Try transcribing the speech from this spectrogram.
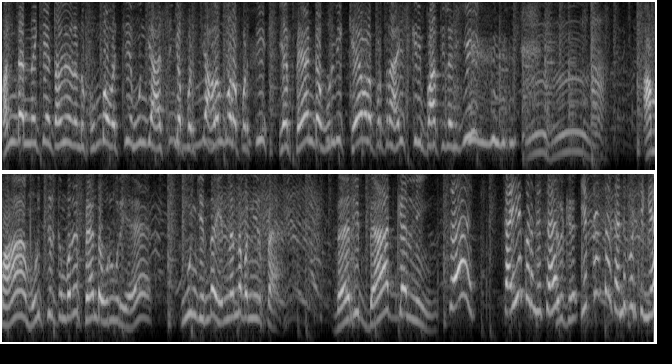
வந்த அன்னைக்கு என் தலையில ரெண்டு கும்ப வச்சு மூஞ்சி அசிங்கப்படுத்தி அலங்கோலப்படுத்தி என் பேண்ட உருவி கேவலப்படுத்தின ஐஸ்கிரீம் பார்ட்டில நீ. ஆமா முடிச்சிருக்கும் போதே பேண்ட உருவுறியே. மூஞ்சி இருந்தா என்னென்ன பண்ணிருப்ப? வெரி பேட் கேர்ள் நீ. சார் கைய கொடுங்க சார்? எப்படி சார் கண்டுபிடிச்சீங்க?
